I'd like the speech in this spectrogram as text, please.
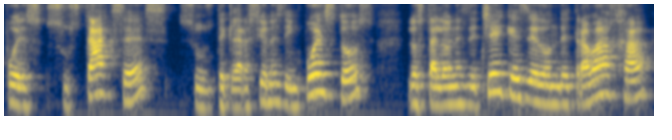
pues sus taxes, sus declaraciones de impuestos, los talones de cheques de donde trabaja,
